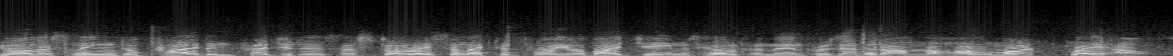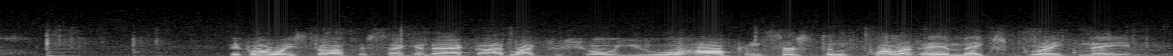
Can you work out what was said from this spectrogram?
You're listening to Pride and Prejudice, a story selected for you by James Hilton and presented on the Hallmark Playhouse. Before we start the second act, I'd like to show you how consistent quality makes great names.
